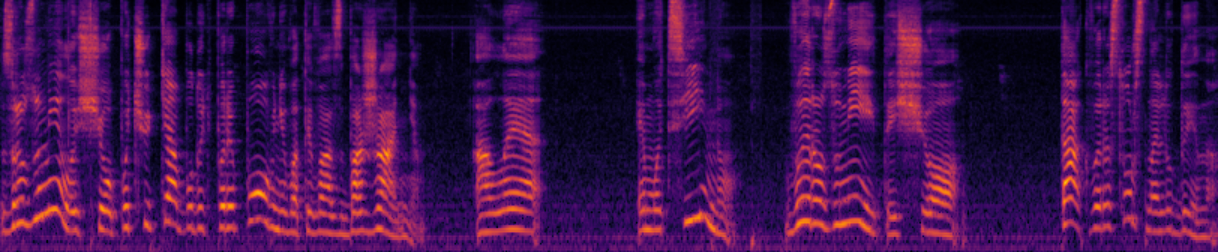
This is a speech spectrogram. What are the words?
Зрозуміло, що почуття будуть переповнювати вас бажанням, але емоційно ви розумієте, що так, ви ресурсна людина,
